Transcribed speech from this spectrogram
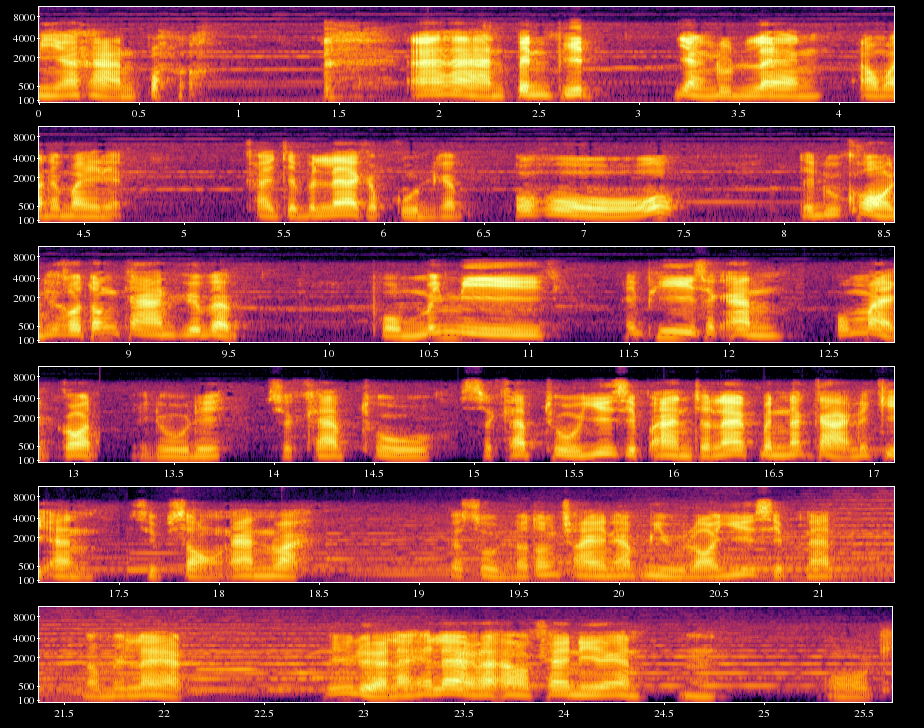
มีอาหารป อาหารเป็นพิษอย่างรุนแรงเอามาทำไมเนี่ย ใครจะไปแลกกับคุณครับ โอ้โห แต่ดูของที่เขาต้องการคือแบบ ผมไม่มีให้พี่สักอัน โอ้ my god ไปดูดิ scrap tool scrap tool 20อันจะแลกเป็นหน้ากากได้กี่อัน12อันว่ะ กระสุนเราต้องใช้นะครับ มีอยู่120นัด เราไม่แลก ไม่เหลืออะไรให้แลกแล้ว เอาแค่นี้แล้วกัน อืม โอเค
